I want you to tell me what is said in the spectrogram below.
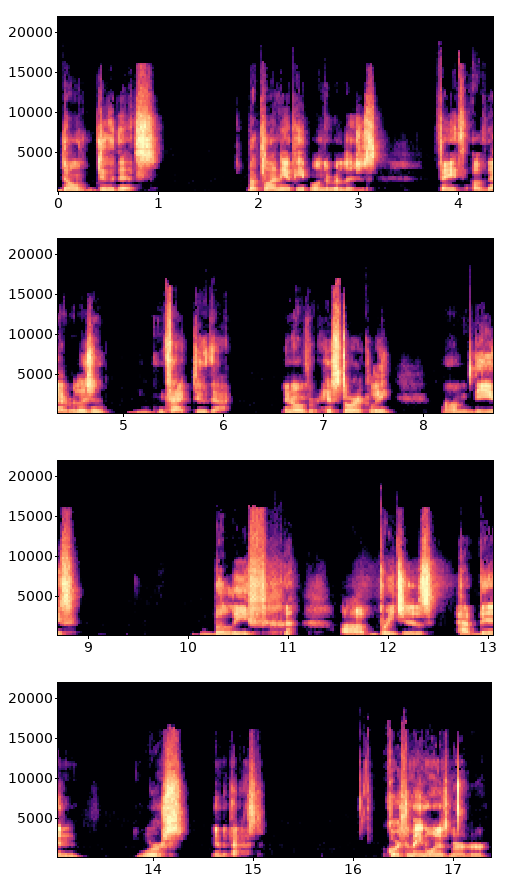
Don't do this. But plenty of people in the religious faith of that religion, in fact, do that. And over historically, um, these belief uh, breaches have been worse in the past. Of course, the main one is murder.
